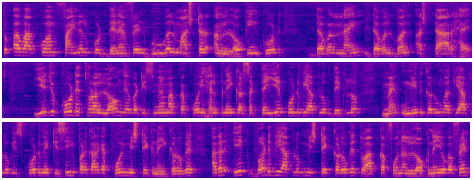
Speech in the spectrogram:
तो अब आपको हम फाइनल कोड दे रहे हैं friend Google master unlocking code double nine double one star hash ये जो कोड है थोड़ा लॉन्ग है बट इसमें हम आपका कोई हेल्प नहीं कर सकते हैं। ये कोड भी आप लोग देख लो। मैं उम्मीद करूँगा कि आप लोग इस कोड में किसी भी प्रकार का कोई मिस्टेक नहीं करोगे। अगर एक वर्ड भी आप लोग मिस्टेक करोगे तो आपका फ़ोन अनलॉक नहीं होगा फ्रेंड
